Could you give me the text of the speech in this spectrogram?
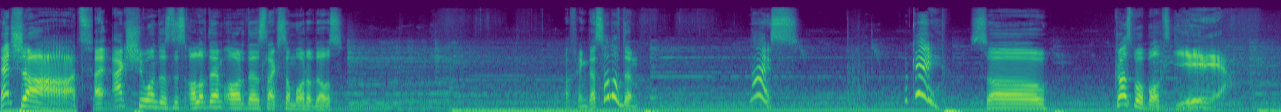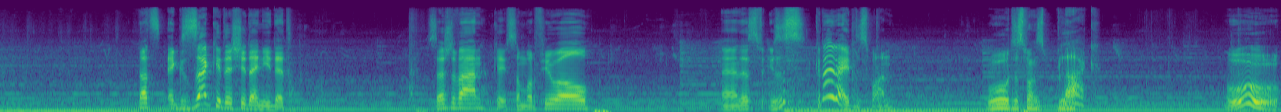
Headshot! I actually wonder, is this all of them or there's like some more of those? I think that's all of them. Nice. Okay, so... Crossbow bolts, yeah! That's exactly the shit I needed. Search the van. Okay, some more fuel. And this is this can I ride this one? Ooh, this one's black. Ooh.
